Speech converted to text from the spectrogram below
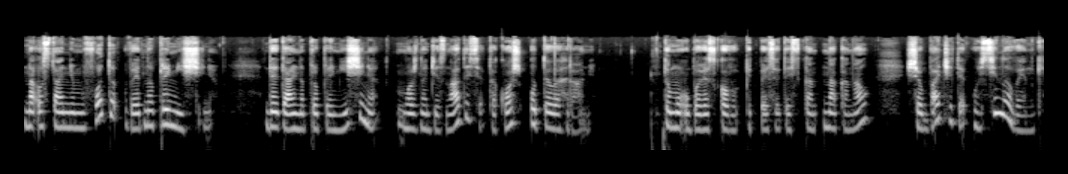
На останньому фото видно приміщення. Детально про приміщення можна дізнатися також у телеграмі. Тому обов'язково підписуйтесь на канал, щоб бачити усі новинки.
